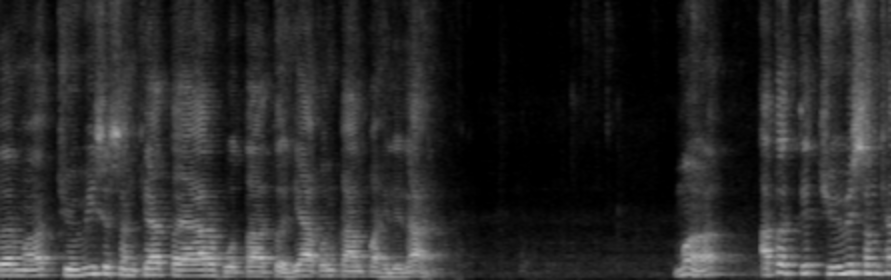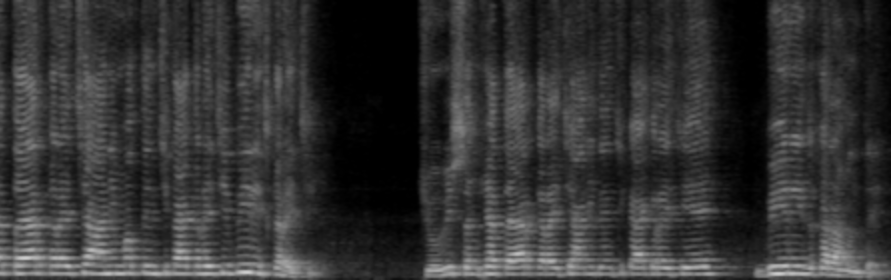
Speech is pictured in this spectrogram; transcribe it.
तर मग चोवीस संख्या तयार होतात हे आपण काल पाहिलेलं आहे. मग आता ते चोवीस संख्या तयार करायच्या आणि मग त्यांची काय करायची? बेरीज करायची. चोवीस संख्या तयार करायची आणि त्यांची काय करायची? बेरीज करा म्हणते.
